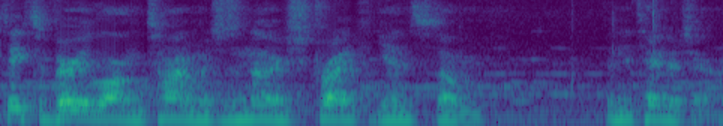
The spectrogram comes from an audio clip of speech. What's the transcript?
Takes a very long time, which is another strike against um, the Nintendo channel.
